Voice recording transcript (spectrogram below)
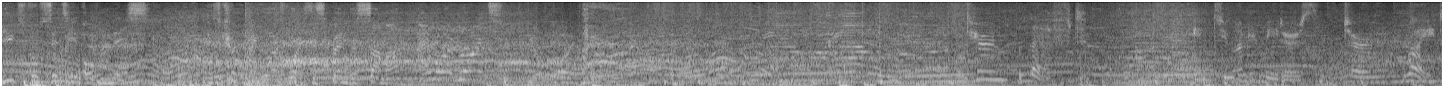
beautiful city of Nice. There's got to be worse ways to spend the summer. Am I right? You're right. Turn left. In 200 meters, turn right.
